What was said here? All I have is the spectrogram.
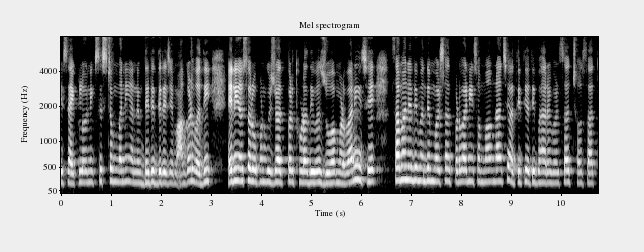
એ સાયક્લોનિક સિસ્ટમ બની અને ધીરે ધીરે જેમ આગળ વધી, એની અસરો પણ ગુજરાત પર થોડા દિવસ જોવા મળવાની છે. સામાન્યથી મધ્યમ વરસાદ પડવાની સંભાવના છે. અતિથી અતિ ભારે વરસાદ છ, સાત,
